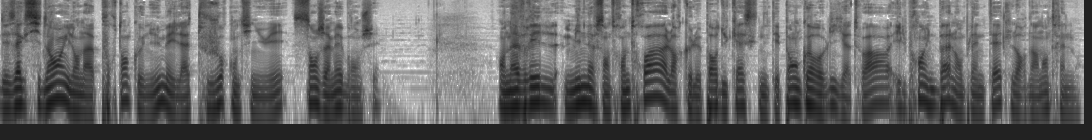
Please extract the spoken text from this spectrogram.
Des accidents, il en a pourtant connu, mais il a toujours continué sans jamais broncher. En avril 1933, alors que le port du casque n'était pas encore obligatoire, il prend une balle en pleine tête lors d'un entraînement.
